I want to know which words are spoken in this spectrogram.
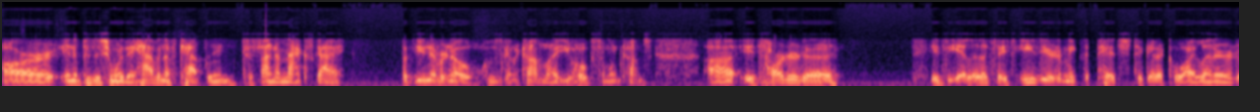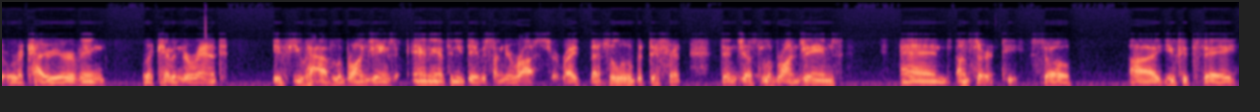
are in a position where they have enough cap room to sign a max guy but you never know who's going to come, right? You hope someone comes. Uh, it's harder to, it's, let's say it's easier to make the pitch to get a Kawhi Leonard or a Kyrie Irving or a Kevin Durant if you have LeBron James and Anthony Davis on your roster, right? That's a little bit different than just LeBron James and uncertainty. So uh, you could say,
